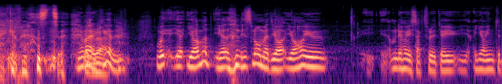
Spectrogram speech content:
lika mest. Ja, verkligen. Och jag, jag, jag, det slår mig att jag, jag har ju, men det har jag ju sagt förut, jag, är jag är inte,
